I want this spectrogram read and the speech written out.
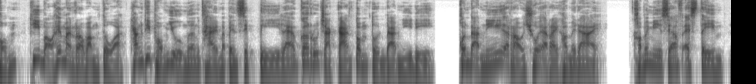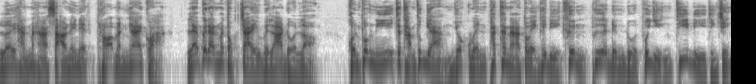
ผมที่บอกให้มันระวังตัว ทั้งที่ผมอยู่เมืองไทยมาเป็น 10 ปี แล้วก็รู้จักการต้มตุ๋นแบบนี้ดี คนแบบนี้เราช่วยอะไรเขาไม่ได้ เขาไม่มีเซลฟ์เอสติมเลยหันมาหาสาวในเน็ตเพราะมันง่ายกว่า แล้วก็ดันมาตกใจเวลาโดนหลอก คนพวกนี้จะทำทุกอย่างยกเว้นพัฒนาตัวเองให้ดีขึ้น เพื่อดึงดูดผู้หญิงที่ดีจริง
